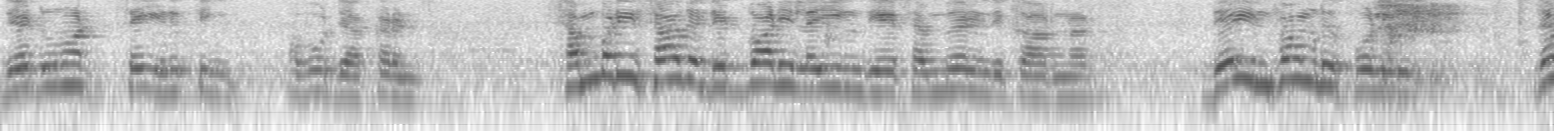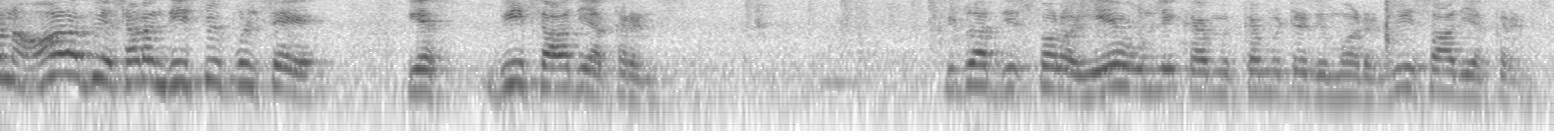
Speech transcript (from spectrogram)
They do not say anything about the occurrence. Somebody saw the dead body lying there somewhere in the corner. They informed the police. Then all of a sudden these people say, yes, we saw the occurrence. It was this fellow, A only com- committed the murder. We saw the occurrence.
